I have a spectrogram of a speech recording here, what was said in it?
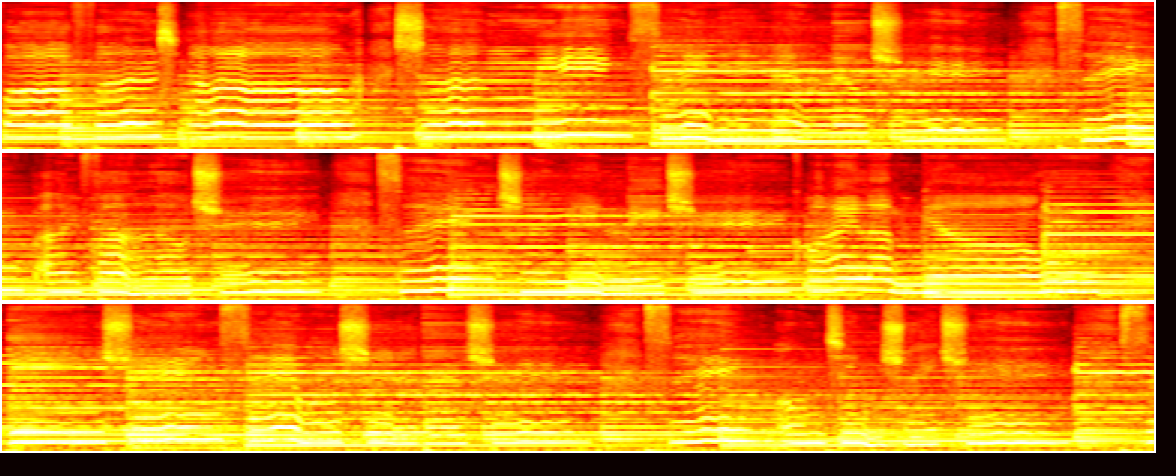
法分享，生命随年月流去。随白发老去，随着你离去，快乐渺无音讯，梦境睡去，随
